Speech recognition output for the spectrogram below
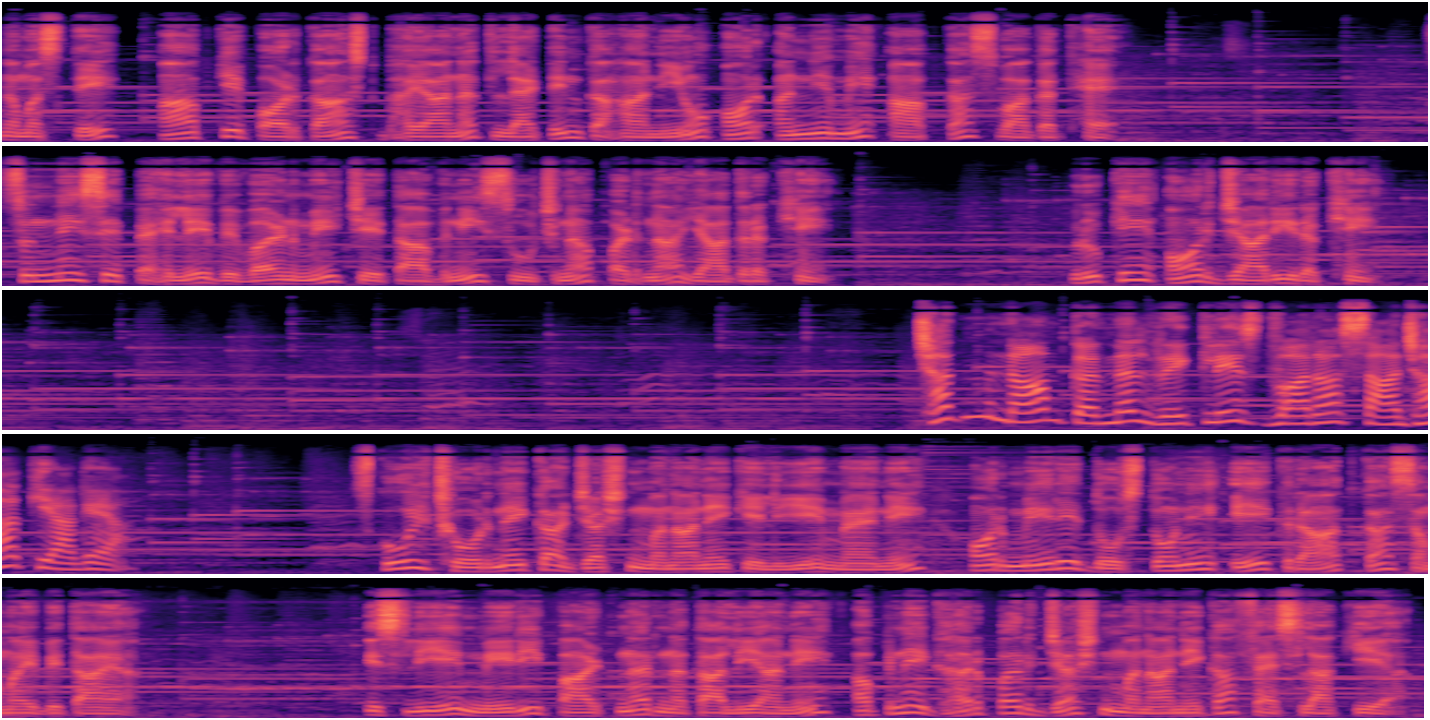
नमस्ते आपके पॉडकास्ट भयानक लैटिन कहानियों और अन्य में आपका स्वागत है। सुनने से पहले विवरण में चेतावनी सूचना पढ़ना याद रखें। रुकें और जारी रखें। छद्म नाम कर्नल रेकलेस द्वारा साझा किया गया। स्कूल छोड़ने का जश्न मनाने के लिए मैंने और मेरे दोस्तों ने एक रात का समय बिताया। इसलिए मेरी पार्टनर नतालिया ने अपने घर पर जश्न मनाने का फैसला किया।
